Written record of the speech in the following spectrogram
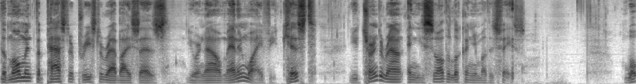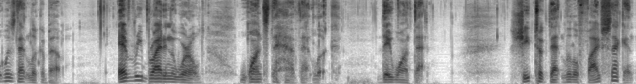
The moment the pastor, priest, or rabbi says, You are now man and wife, you kissed, you turned around, and you saw the look on your mother's face. What was that look about? Every bride in the world wants to have that look. They want that. She took that little five second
